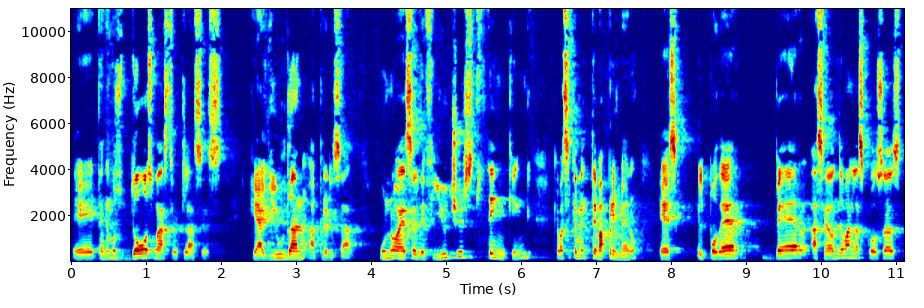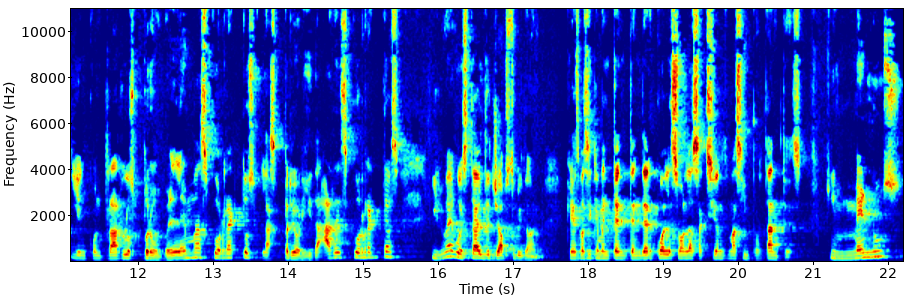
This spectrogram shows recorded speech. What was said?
eh, tenemos dos masterclasses que ayudan a priorizar. Uno es el de Futures Thinking, que básicamente va primero, es el poder ver hacia dónde van las cosas y encontrar los problemas correctos, las prioridades correctas. Y luego está el de Jobs to be Done, que es básicamente entender cuáles son las acciones más importantes y menos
